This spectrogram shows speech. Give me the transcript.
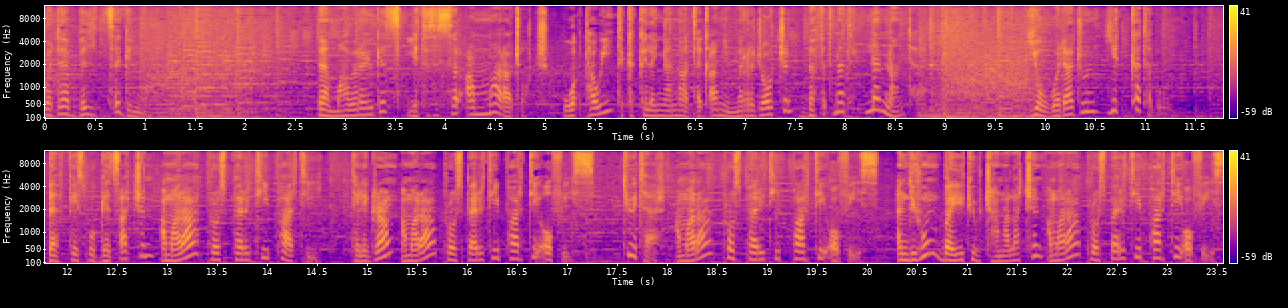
ወደ ብልጽግና በማህበራዊ ገጽ የትስስር አማራጮች ወቅታዊ ትክክለኛና ጠቃሚ መረጃዎችን በፍጥነት ለናንተ ይወዳጁን ይከተሉ። በፌስቡክ ገጻችን አማራ ፕሮስፐሪቲ ፓርቲ፣ ቴሌግራም አማራ ፕሮስፐሪቲ ፓርቲ ኦፊስ፣ ትዊተር አማራ ፕሮስፐሪቲ ፓርቲ ኦፊስ እንዲሁም በዩቲዩብ ቻናላችን አማራ ፕሮስፐሪቲ ፓርቲ ኦፊስ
